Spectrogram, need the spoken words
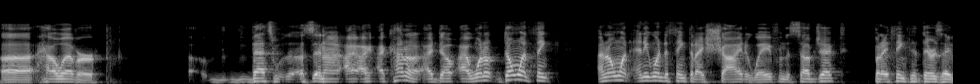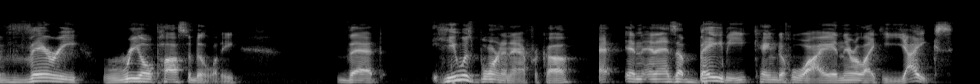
Uh, however, uh, that's and I, I, I kind of, I don't, I want don't want to think, I don't want anyone to think that I shied away from the subject, but I think that there's a very real possibility that he was born in Africa and, and as a baby came to Hawaii and they were like, yikes.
